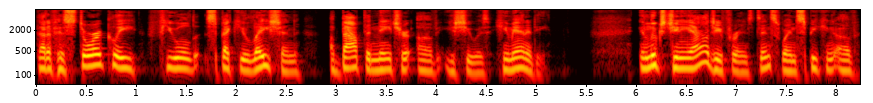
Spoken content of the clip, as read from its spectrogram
that have historically fueled speculation about the nature of Yeshua's humanity. In Luke's genealogy, for instance, when speaking of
